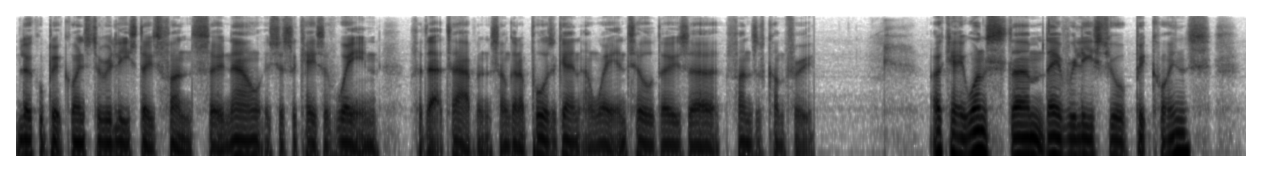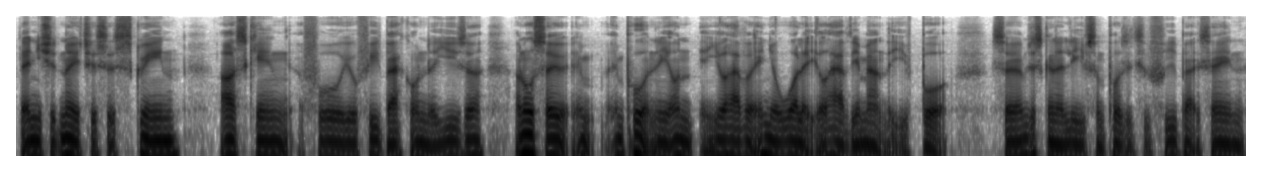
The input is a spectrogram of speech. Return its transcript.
local bitcoins to release those funds so now it's just a case of waiting for that to happen. So I'm to pause again and wait until those uh, funds have come through. Okay, once um, they've released your Bitcoins, then you should notice a screen asking for your feedback on the user. And also, importantly, on you'll have a, in your wallet, you'll have the amount that you've bought. So I'm just going to leave some positive feedback saying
